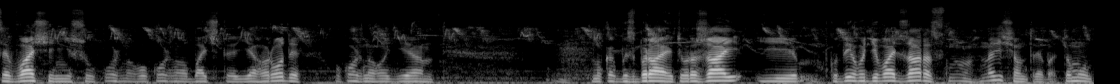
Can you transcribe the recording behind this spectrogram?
це важче, ніж у кожного. У кожного, бачите, є городи, у кожного є. Ну, як би збирають урожай, і куди його дівати зараз, ну, навіщо він треба? Тому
